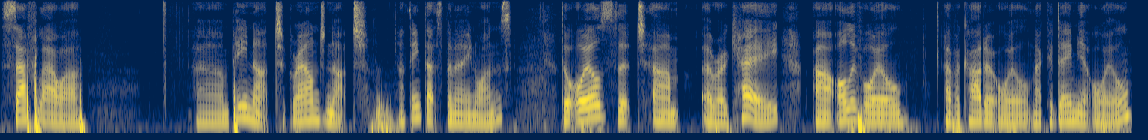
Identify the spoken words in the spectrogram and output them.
safflower. Um, peanut, ground nut. I think that's the main ones. The oils that um, are okay are olive oil, avocado oil, macadamia oil,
